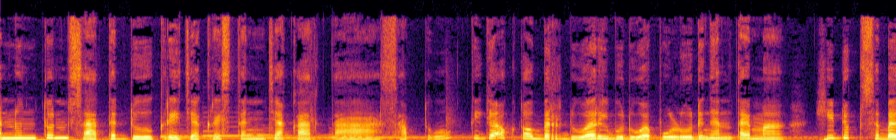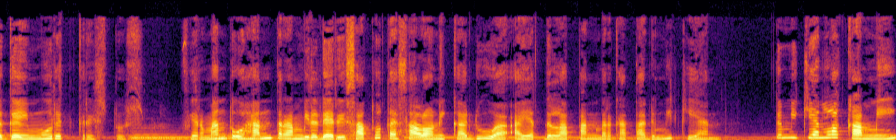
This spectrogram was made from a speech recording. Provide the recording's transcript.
Penuntun Saat Teduh Gereja Kristen Jakarta Sabtu 3 Oktober 2020 dengan tema Hidup sebagai Murid Kristus Firman Tuhan terambil dari 1 Tesalonika 2 ayat 8 berkata demikian Demikianlah kami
